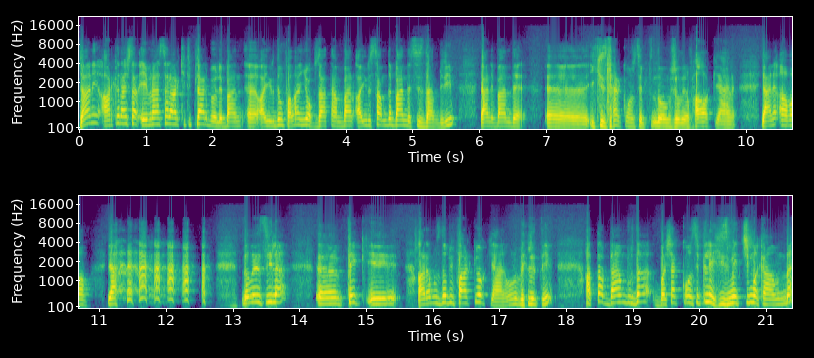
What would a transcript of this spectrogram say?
Yani arkadaşlar evrensel arketipler böyle ben e, ayırdım falan yok. Zaten ben ayırsam da ben de sizden biriyim. Yani ben de e, ikizler konseptinde olmuş oluyorum. Halk yani. Yani avam. Yani Dolayısıyla e, pek e, aramızda bir fark yok yani onu belirteyim. Hatta ben burada Başak konseptiyle hizmetçi makamında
